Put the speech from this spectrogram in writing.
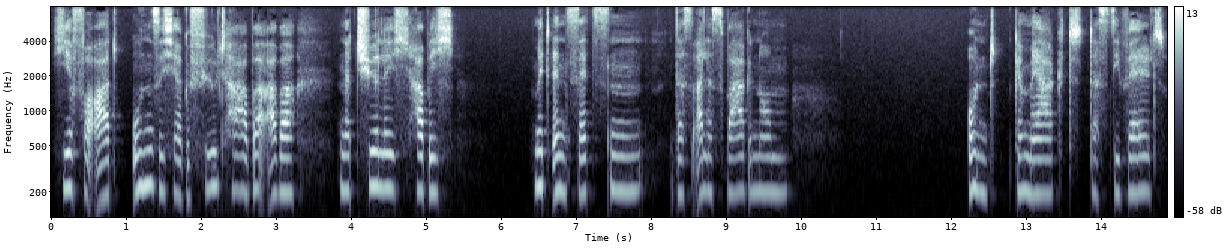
hier vor Ort unsicher gefühlt habe, aber natürlich habe ich mit Entsetzen das alles wahrgenommen und gemerkt, dass die Welt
